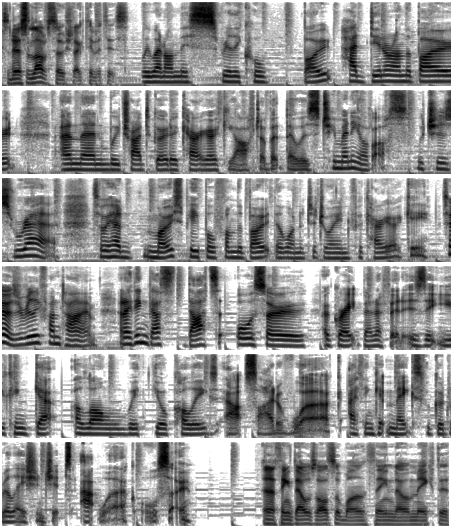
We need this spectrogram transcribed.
So there's a lot of social activities. We went on this really cool boat, had dinner on the boat, and then we tried to go to karaoke after, but there was too many of us, which is rare. So we had most people from the boat that wanted to join for karaoke. So it was a really fun time. And I think that's that's also a great benefit is that you can get along with your colleagues outside of work. I think it makes for good relationships at work also. And I think that was also one thing that would make the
